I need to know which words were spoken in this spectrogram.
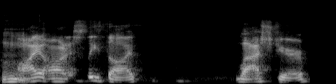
Hmm. I honestly thought last year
